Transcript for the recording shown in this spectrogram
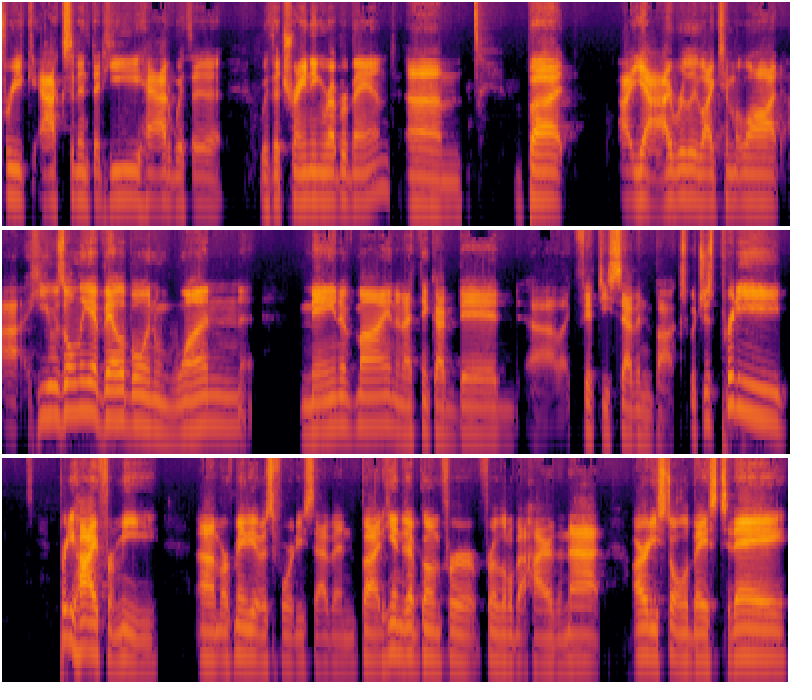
freak accident that he had with a with a training rubber band. Um, but uh, yeah, I really liked him a lot. Uh, he was only available in one main of mine, and I think I bid uh, like fifty-seven bucks, which is pretty pretty high for me. Um, or maybe it was forty-seven, but he ended up going for for a little bit higher than that. Already stole a base today.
